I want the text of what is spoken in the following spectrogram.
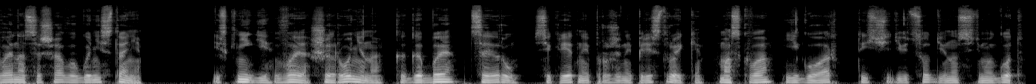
война США в Афганистане. Из книги В. Широнина «КГБ ЦРУ. Секретные пружины перестройки. Москва. Ягуар. 1997 год».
